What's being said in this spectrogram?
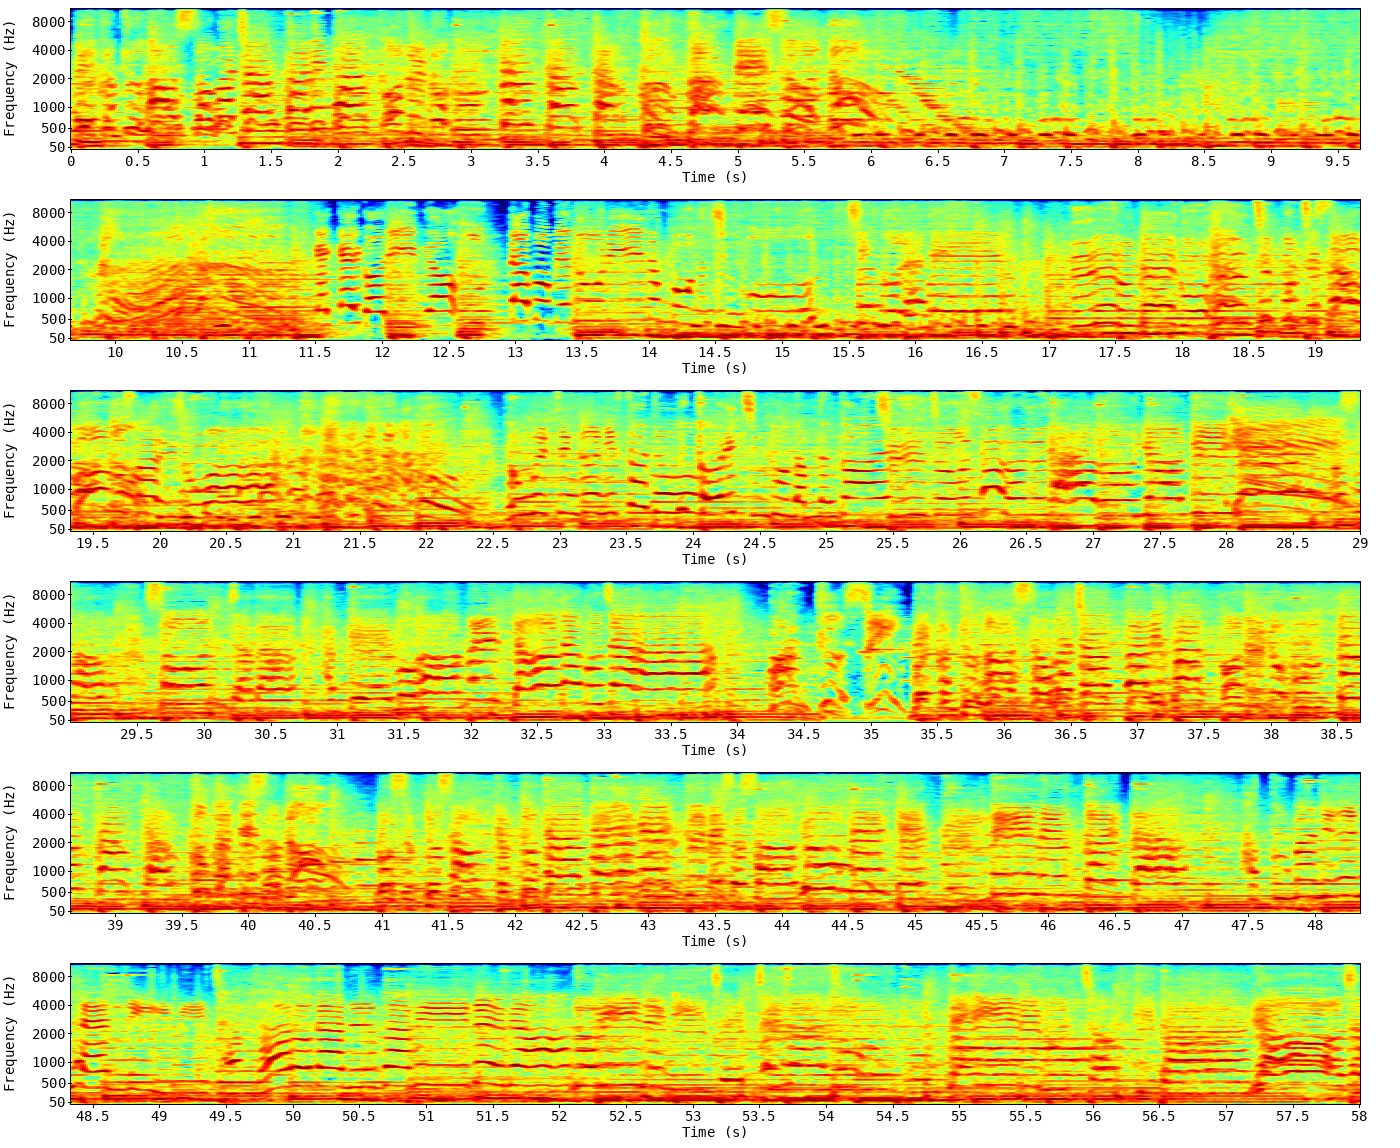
웰컴 투 어서와 장파리 팍 오늘도 우당탕탕 쿵쾅대서도 Welcome to 어서 와 자파리팍 오늘도 우당탕탕 공간에서도 모습도 성격도 다 다양해 그래서 서로에게 끌리는 걸까 하품하는 햇님이 잠자러 가는 밤이 되면 우리는 이제 제자로 내일을 무척 기다려줘.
